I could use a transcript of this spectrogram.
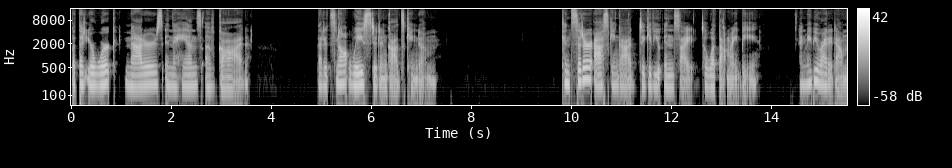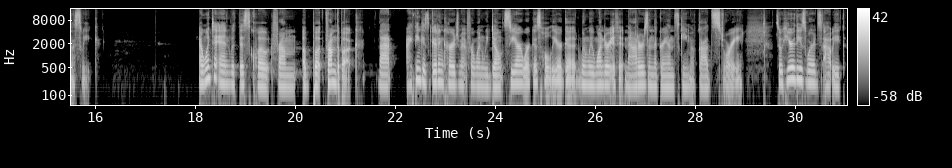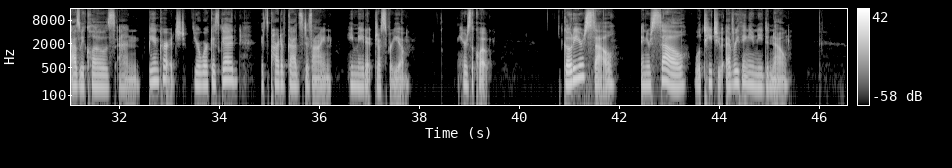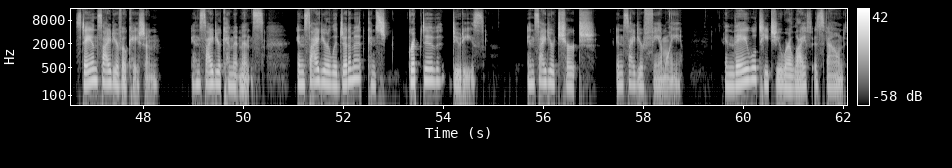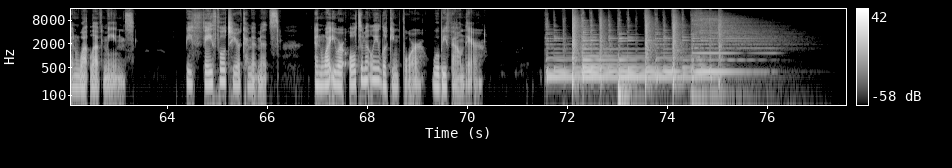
but that your work matters in the hands of God, that it's not wasted in God's kingdom? Consider asking God to give you insight to what that might be, and maybe write it down this week. I want to end with this quote from a book from the book that I think is good encouragement for when we don't see our work as holy or good, when we wonder if it matters in the grand scheme of God's story. So hear these words as we close and be encouraged. Your work is good. It's part of God's design. He made it just for you. Here's the quote Go to your cell, and your cell will teach you everything you need to know. Stay inside your vocation, inside your commitments, inside your legitimate conscriptive duties, inside your church, inside your family. And they will teach you where life is found and what love means. Be faithful to your commitments, and what you are ultimately looking for will be found there.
